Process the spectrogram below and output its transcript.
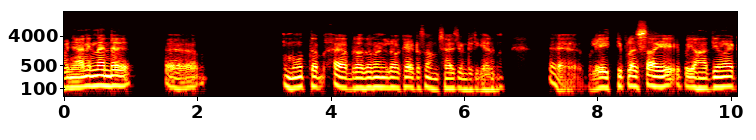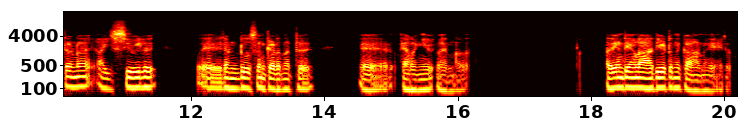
അപ്പോൾ ഞാൻ ഇന്ന് എന്റെ മൂത്ത ബ്രദറിനിലോ ഒക്കെ ആയിട്ട് സംസാരിച്ചുകൊണ്ടിരിക്കുകയായിരുന്നു പുള്ളി എയ്റ്റി പ്ലസ് ആയി. ഇപ്പൊ ആദ്യമായിട്ടാണ് ഐ സിയുയിൽ രണ്ട് ദിവസം കിടന്നിട്ട് ഇറങ്ങി വരുന്നത്. അതുകൊണ്ട് ഞങ്ങൾ ആദ്യമായിട്ടൊന്ന് കാണുകയായിരുന്നു.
